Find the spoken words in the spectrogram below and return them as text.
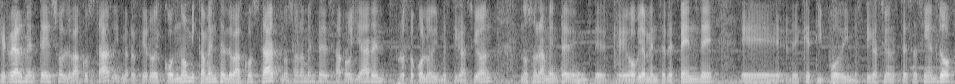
que realmente eso le va a costar, y me refiero económicamente le va a costar, no solamente desarrollar el protocolo de investigación, no solamente que obviamente depende eh, de qué tipo de investigación estés haciendo,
